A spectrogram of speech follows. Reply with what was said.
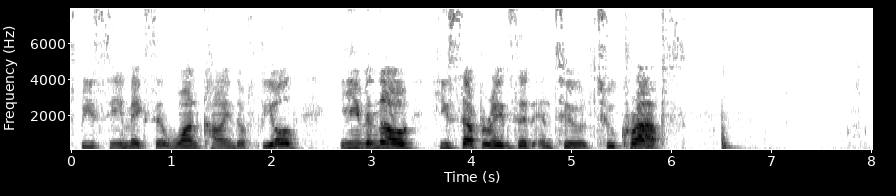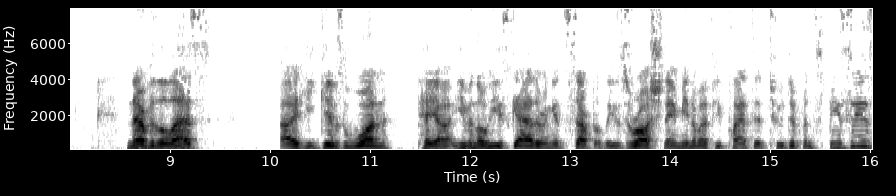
species makes it one kind of field, even though he separates it into two crops. Nevertheless, uh, he gives one peah, even though he's gathering it separately. Zrosh name, you know, if he planted two different species,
